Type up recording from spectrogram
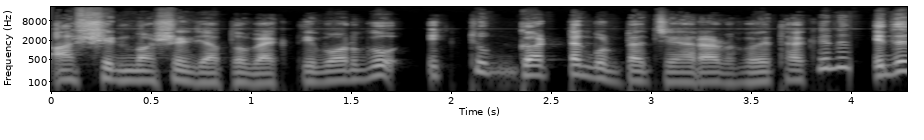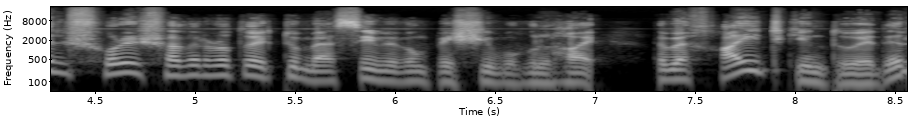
আশ্বিন মাসে জাত ব্যক্তিবর্গ একটু গাট্টা গোট্টা চেহারার হয়ে থাকেন এদের শরীর সাধারণত একটু ম্যাসিভ এবং পেশিবহুল হয়, তবে হাইট কিন্তু এদের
